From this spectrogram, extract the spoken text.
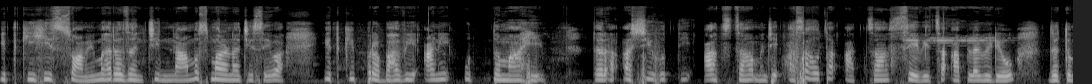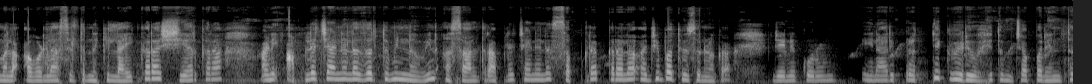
इतकी ही स्वामी महाराजांची नामस्मरणाची सेवा इतकी प्रभावी आणि उत्तम आहे. तर अशी होती आजचा म्हणजे असा होता आजचा सेवेचा आपला व्हिडिओ. जर तुम्हाला आवडला असेल तर नक्की लाईक करा शेअर करा आणि आपल्या चॅनलला जर तुम्ही नवीन असाल तर आपल्या चॅनलला सबस्क्राईब करायला अजिबात विसरू नका. जेणेकरून येणारे प्रत्येक व्हिडिओ हे तुमच्यापर्यंत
